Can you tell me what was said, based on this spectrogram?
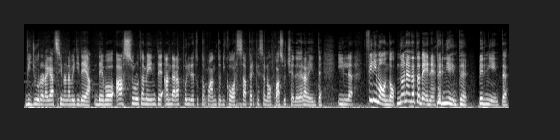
Vi giuro, ragazzi, non avete idea. Devo assolutamente andare a pulire tutto quanto di corsa, perché sennò qua succede veramente il finimondo. Non è andata bene, per niente, per niente.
